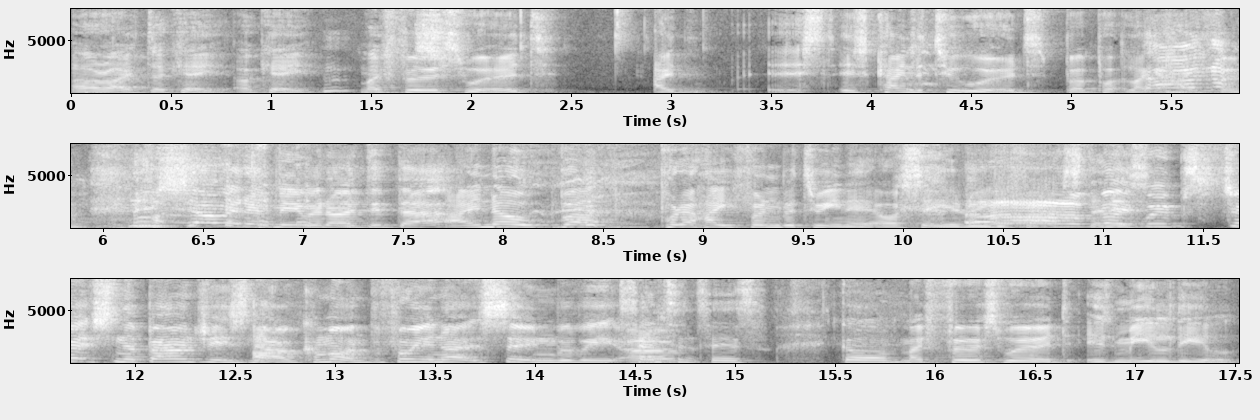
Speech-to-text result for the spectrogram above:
All right, okay, okay. My first word, I it's, it's kind of two words, but put like a Oh, hyphen. no. you shouting at me when I did that I know, but put a hyphen between it or say it really fast. Oh, and mate, it's- we're stretching the boundaries now. Come on, before you know it, soon we'll be uh, sentences. Go on. my first word is meal deal.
